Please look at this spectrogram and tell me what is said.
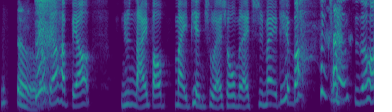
的只要不要他不要，就是拿一包麦片出来说我们来吃麦片吧，这样子的话，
